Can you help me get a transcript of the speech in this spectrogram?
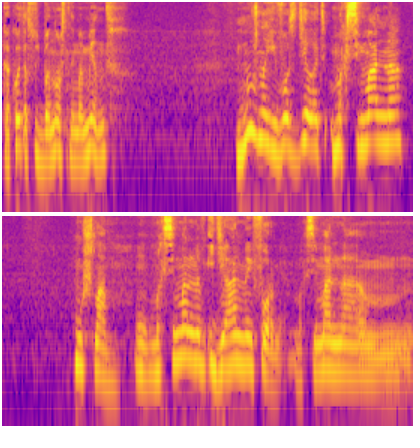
какой-то судьбоносный момент, нужно его сделать максимально мушлам, максимально в идеальной форме, максимально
